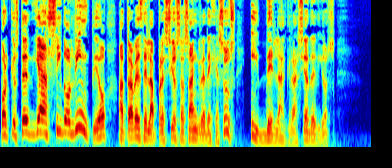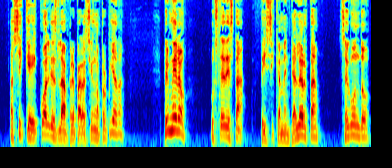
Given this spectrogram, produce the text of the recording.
porque usted ya ha sido limpio a través de la preciosa sangre de Jesús y de la gracia de Dios. Así que, ¿cuál es la preparación apropiada? Primero, usted está físicamente alerta. Segundo,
